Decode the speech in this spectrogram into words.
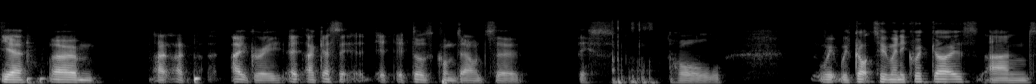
Yeah, um, I, I I agree. It, I guess it, it it does come down to this whole. We we've got too many quick guys, and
